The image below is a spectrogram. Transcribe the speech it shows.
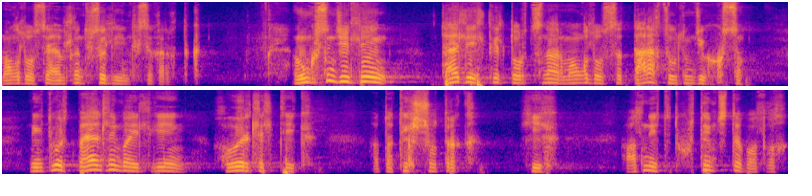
Монгол улсын авилгын төсөөлийн индексийг гаргадаг. Өнгөрсөн жилийн тайлын ихтгэл дурдсанаар Монгол улсад дараах зөвлөмжийг өгсөн. нэгдүгээрт байгалийн баялагын хуваарлалтыг одоо тэгш шудраг хийх олон нийтэд хүртээмжтэй болгох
